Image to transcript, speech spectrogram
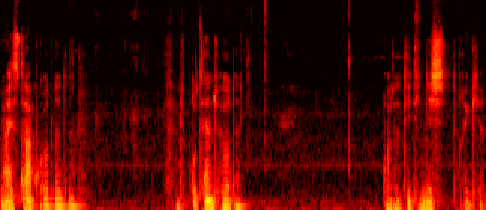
Meiste Abgeordnete? 5%-Hürde? Oder die, die nicht regieren?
